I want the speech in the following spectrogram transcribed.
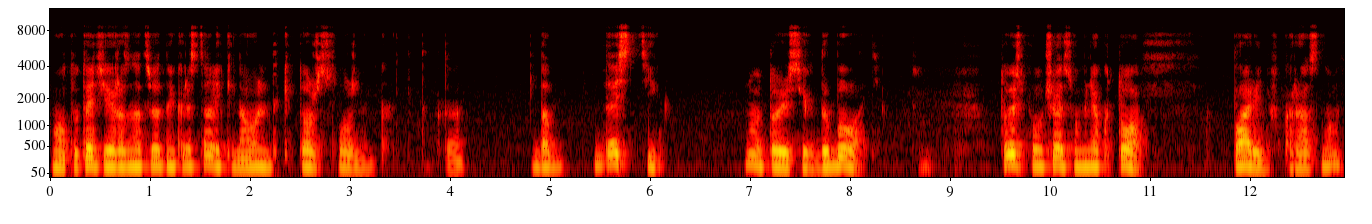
Вот, вот эти разноцветные кристаллики довольно-таки тоже сложненько. Так-то до достиг. Ну, то есть их добывать. То есть, получается, у меня кто? Парень в красном,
